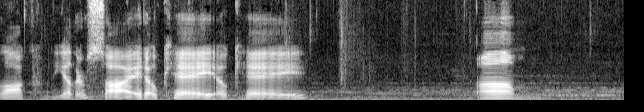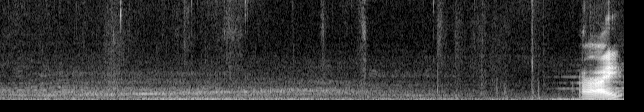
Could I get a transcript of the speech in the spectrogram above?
Lock from the other side. Okay, okay. Um. Alright.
